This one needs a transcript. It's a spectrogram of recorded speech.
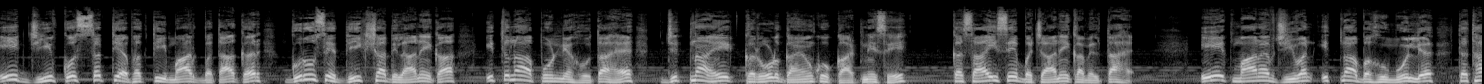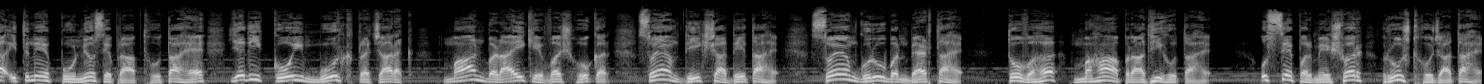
एक जीव को सत्य भक्ति मार्ग बताकर गुरु से दीक्षा दिलाने का इतना पुण्य होता है जितना एक करोड़ गायों को काटने से, कसाई से बचाने का मिलता है। एक मानव जीवन इतना बहुमूल्य तथा इतने पुण्यों से प्राप्त होता है, यदि कोई मूर्ख प्रचारक मान बड़ाई के वश होकर स्वयं दीक्षा देता है, स्वयं गुरु बन बैठता है तो वह महाअपराधी होता है। उससे परमेश्वर रुष्ट हो जाता है,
